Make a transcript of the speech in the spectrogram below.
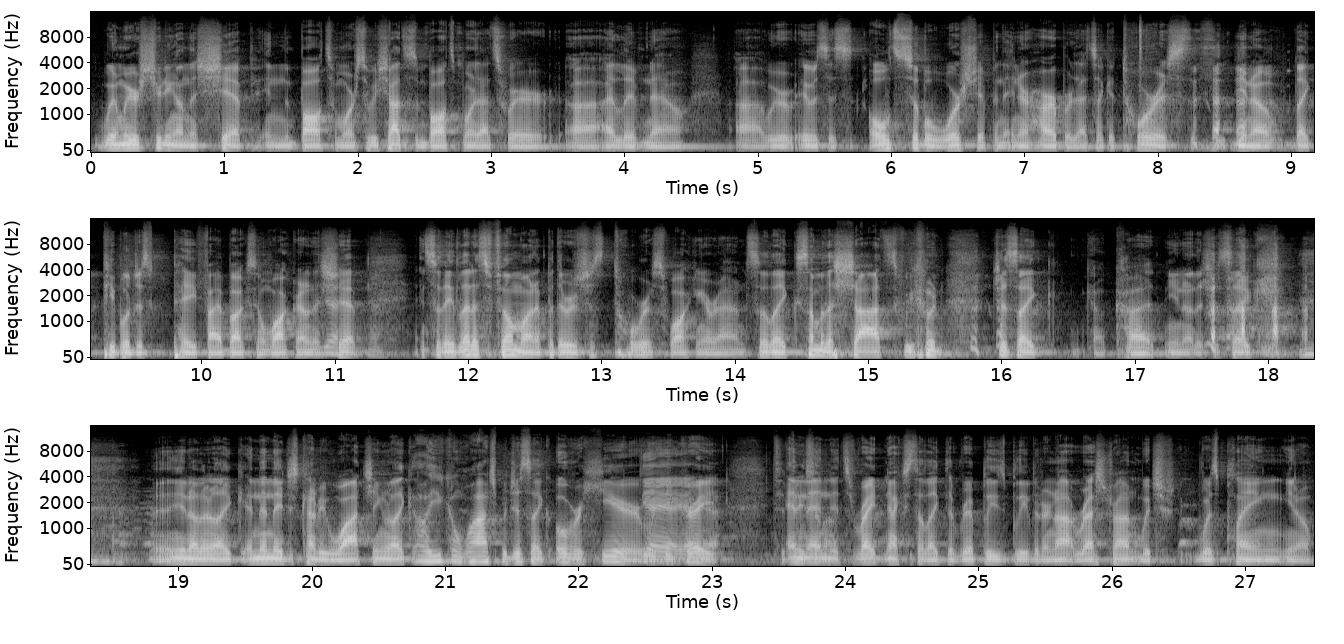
when we were shooting on the ship in the Baltimore. So we shot this in Baltimore. That's where uh, I live now. Uh, we were, it was this old Civil War ship in the Inner Harbor. That's like a tourist, you know, like people just pay five bucks and walk around the Yeah, ship. yeah. And so they let us film on it, but there was just tourists walking around. So like some of the shots we would just like you know, cut. You know, there's just like, you know, they're like, and then they just kind of be watching. We're like, oh, you can watch, but just like over here Yeah, would be great. And then it's right next to like the Ripley's Believe It or Not restaurant, which was playing, you know,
